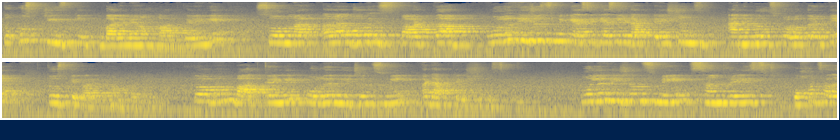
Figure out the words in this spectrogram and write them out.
तो उस चीज़ के बारे में हम बात करेंगे। सो हमारा जो इस पार्ट का पोलर रीजन में कैसे कैसे अडेप्टेशन एनिमल्स फॉलो करते हैं तो उसके बारे में हम तो अब हम बात करेंगे पोलर रीजन्स में अडेप्टेशन की। पोलर रीजन्स में सन रेज बहुत ज़्यादा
